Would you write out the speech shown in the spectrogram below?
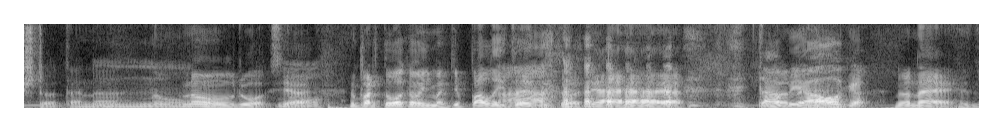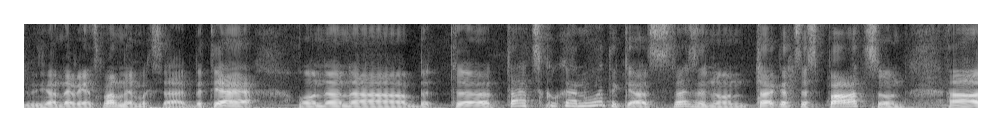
Što ten, uh, Nu. nu, rokas, jā. Nu. Nu, par to, ka viņi man te palīdz Ah. editot. Jā, jā, jā. Tā Un, bija alga. Nu, nē, jo neviens man nemaksāja. Bet, jā, jā. Un, un, bet tāds kaut kā notikās. Es nezinu, un tagad es pats. Un, uh,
